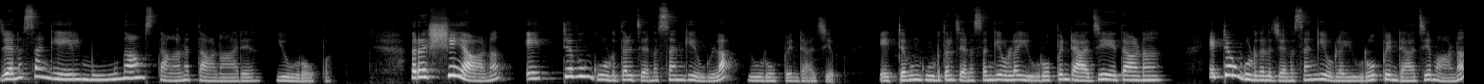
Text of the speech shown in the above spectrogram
ജനസംഖ്യയിൽ മൂന്നാം സ്ഥാനത്താണ് ആര്? യൂറോപ്പ്. റഷ്യയാണ് ഏറ്റവും കൂടുതൽ ജനസംഖ്യയുള്ള യൂറോപ്യൻ രാജ്യം. ഏറ്റവും കൂടുതൽ ജനസംഖ്യയുള്ള യൂറോപ്യൻ രാജ്യം ഏതാണ്? ഏറ്റവും കൂടുതൽ ജനസംഖ്യയുള്ള യൂറോപ്യൻ രാജ്യമാണ്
